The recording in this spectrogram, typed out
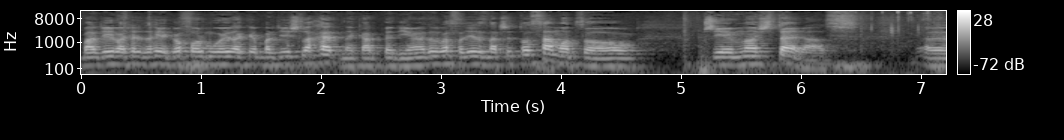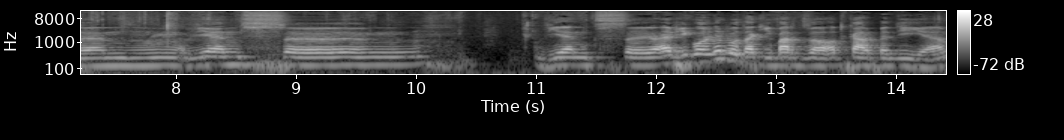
bardziej właśnie takiego formuły takie bardziej szlachetne carpe diem, to w zasadzie znaczy to samo, co przyjemność teraz. Ym, więc ym, więc y, Epikur nie był taki bardzo od carpe diem,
